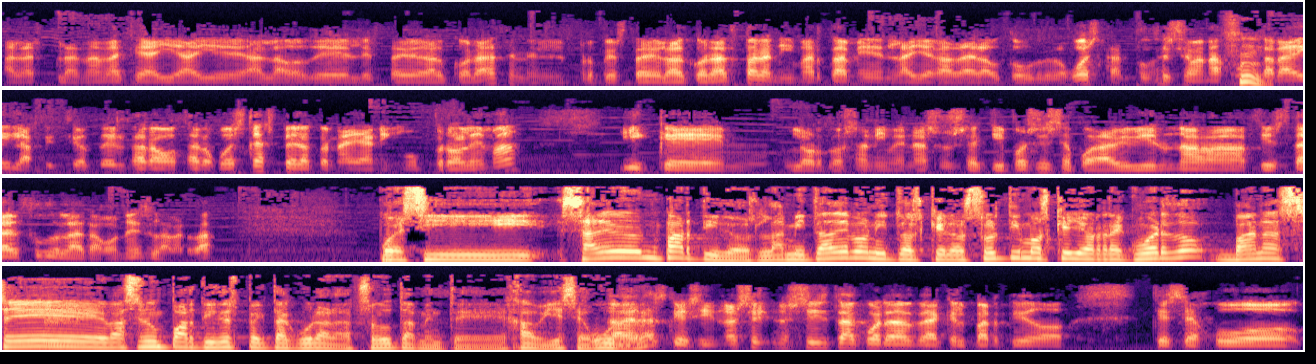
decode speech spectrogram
a la esplanada que hay ahí al lado del Estadio de Alcoraz, en el propio Estadio de Alcoraz, para animar también la llegada del autobús del Huesca. Entonces se van a juntar ahí la afición del Zaragoza al Huesca, espero que no haya ningún problema y que los dos animen a sus equipos y se pueda vivir una fiesta del fútbol aragonés, la verdad. Pues si salen partidos la mitad de bonitos que los últimos que yo recuerdo, van a ser va a ser un partido espectacular, absolutamente, Javi, seguro. La ¿eh? verdad es que sí, no sé, no sé si te acuerdas de aquel partido que se jugó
